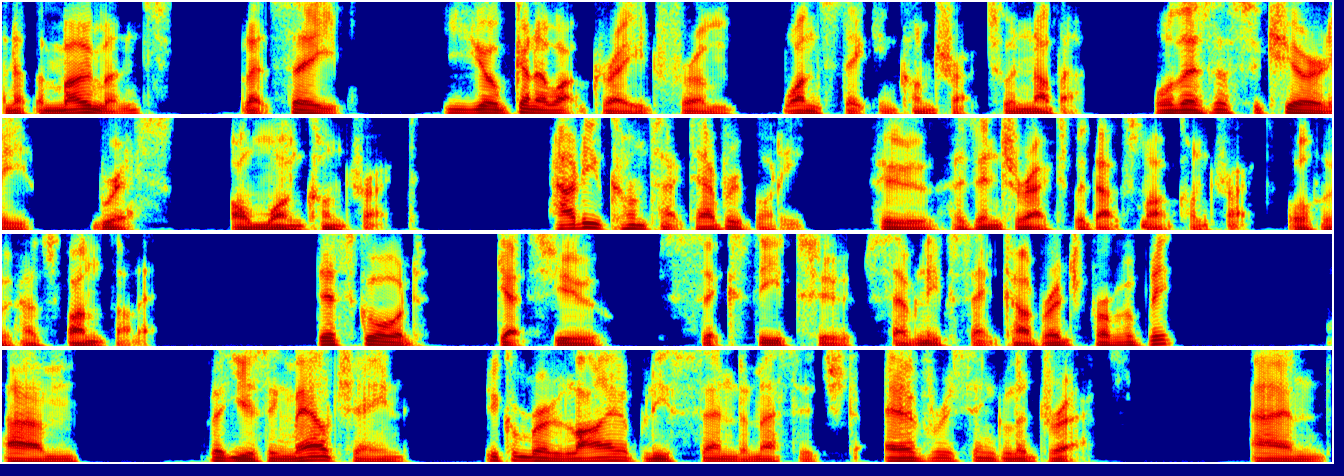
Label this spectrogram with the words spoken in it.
And at the moment, let's say you're going to upgrade from one staking contract to another, or there's a security risk on one contract. How do you contact everybody who has interacted with that smart contract or who has funds on it? Discord gets you 60 to 70% coverage, probably. Um, but using MailChain, you can reliably send a message to every single address and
